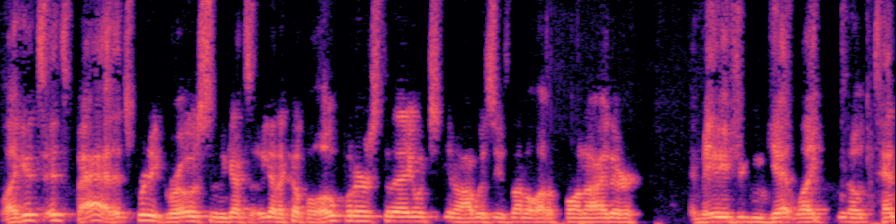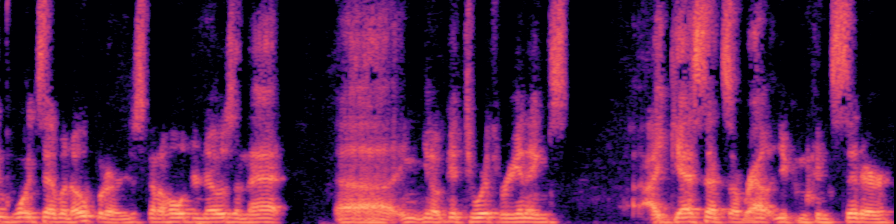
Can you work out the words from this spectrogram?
like it's it's bad. It's pretty gross. And we got we got a couple openers today, which you know obviously is not a lot of fun either. And maybe if you can get like you know ten points out of an opener, you're just gonna hold your nose on that, uh, and you know get two or three innings. I guess that's a route you can consider,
